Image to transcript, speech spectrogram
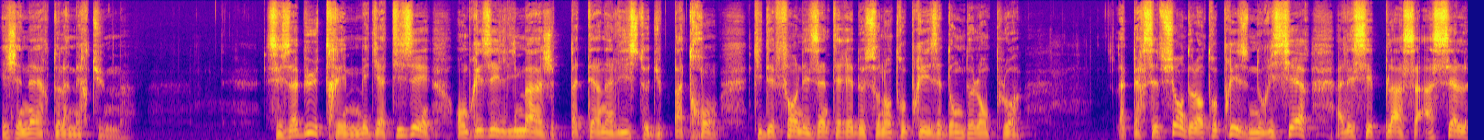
et génèrent de l'amertume. Ces abus très médiatisés ont brisé l'image paternaliste du patron qui défend les intérêts de son entreprise et donc de l'emploi. La perception de l'entreprise nourricière a laissé place à celle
